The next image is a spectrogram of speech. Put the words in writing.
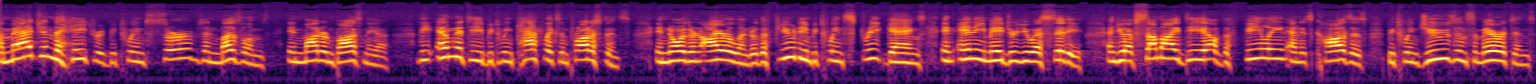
Imagine the hatred between Serbs and Muslims in modern Bosnia, the enmity between Catholics and Protestants in Northern Ireland, or the feuding between street gangs in any major U.S. city. And you have some idea of the feeling and its causes between Jews and Samaritans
